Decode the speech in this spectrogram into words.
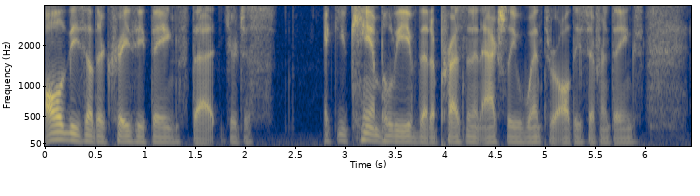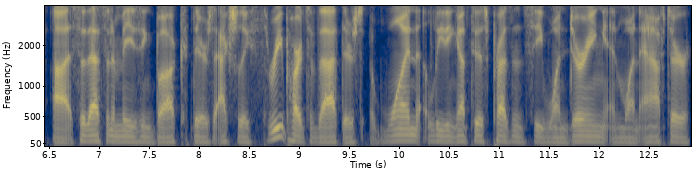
all of these other crazy things that you're just like you can't believe that a president actually went through all these different things. Uh, so that's an amazing book. There's actually three parts of that. There's one leading up to his presidency, one during, and one after.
